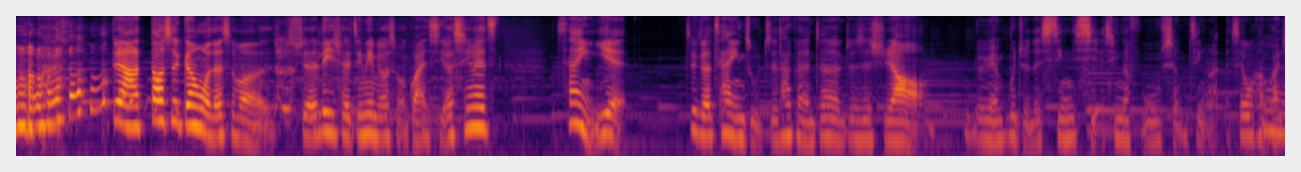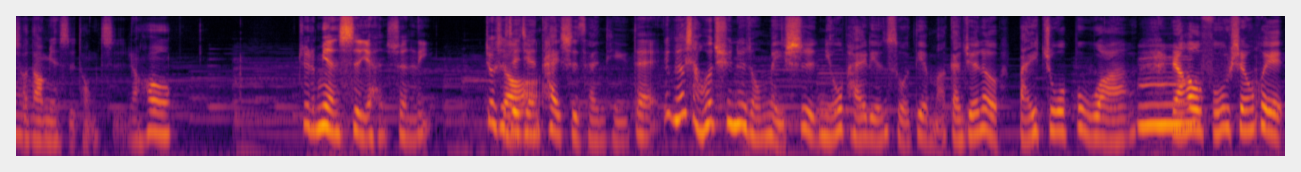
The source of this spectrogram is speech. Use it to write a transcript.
对啊，倒是跟我的什么学历、学经历没有什么关系，而是因为餐饮业这个餐饮组织，它可能真的就是需要源源不绝的新血、新的服务生进来，所以我很快收到面试通知，然后觉得面试也很顺利。就是这间泰式餐厅，对，你有没有想过去那种美式牛排连锁店嘛？感觉那种白桌布啊，嗯、然后服务生会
